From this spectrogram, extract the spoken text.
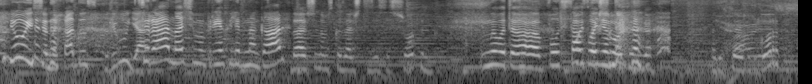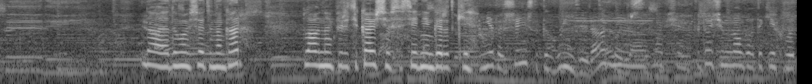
сплю еще на ходу, сплю я. Вчера ночью мы приехали в Нагар. Да, все нам сказали, что здесь есть шопинг. Мы вот э, полчаса ходим. шопинга. Это все этот город? Да, я думаю, все это Нагар. Плавно перетекающие в соседние городки. Нет ощущения, что ты в Индии, да, находишься? Тут очень много вот таких вот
